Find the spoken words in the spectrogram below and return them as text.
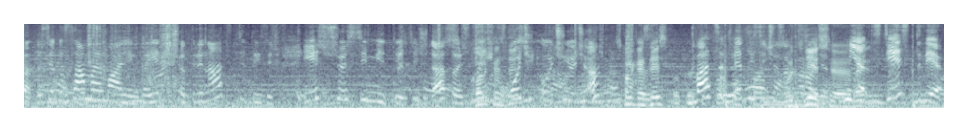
солдат. То есть это самое маленькое. Есть еще 13 тысяч, есть еще 7 тысяч, да, то есть Сколько здесь? очень-очень-очень, а? Сколько здесь? 22 тысячи захоронено. здесь, э, Нет, здесь две.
